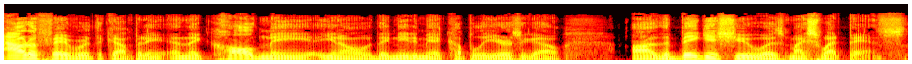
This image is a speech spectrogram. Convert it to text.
out of favor with the company and they called me, you know, they needed me a couple of years ago. Uh, the big issue was my sweatpants.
